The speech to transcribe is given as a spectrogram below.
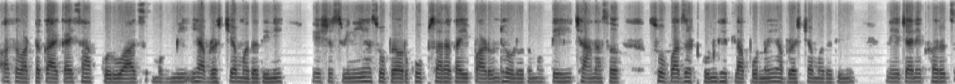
असं वाटतं काय काय साफ करू आज? मग मी ह्या ब्रशच्या मदतीने यशस्वीने ह्या सोप्यावर खूप सारं काही पाडून ठेवलं होतं. मग तेही छान असं सोफा झटकून घेतला पूर्ण ह्या ब्रशच्या मदतीने. आणि याच्याने खरंच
